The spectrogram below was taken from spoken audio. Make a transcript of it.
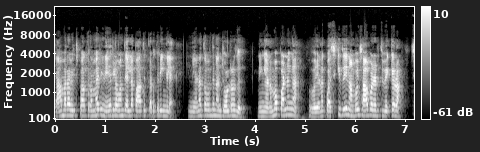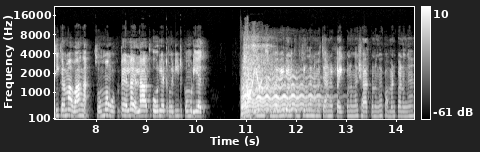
கேமரா வச்சு பார்க்குற மாதிரி நேரில் வந்து எல்லாம் பார்த்து கடுக்குறீங்களே இன்னும் என்னத்தை வந்து நான் சொல்கிறது நீங்கள் என்னமோ பண்ணுங்க. எனக்கு பசிக்குது நான் போய் சாப்பாடு எடுத்து வைக்கிறேன். சீக்கிரமா வாங்க. சும்மா உங்ககிட்ட எல்லாம் எல்லாத்துக்கும் ஒரு ஏற்றம் கட்டிட்டு இருக்க முடியாது. நம்ம வீடியோவில் பிடிச்சிருந்தா நம்ம சேனலுக்கு லைக் பண்ணுங்கள் ஷேர் பண்ணுங்கள் கமெண்ட் பண்ணுங்கள்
